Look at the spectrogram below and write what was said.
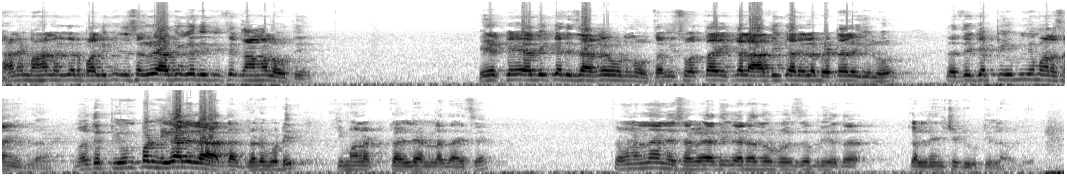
ठाणे महानगरपालिकेचे सगळे अधिकारी तिथे कामाला होते. एकही अधिकारी जागेवर नव्हता. मी स्वतः एकाला अधिकाऱ्याला भेटायला गेलो. तर त्याच्या पिऊनने मला सांगितलं. मग ते पिऊन पण निघालेला आता गडबडीत की मला कल्याणला जायचं आहे तर म्हणाल नाही नाही सगळ्या अधिकाऱ्यांना बळजबरी आता कल्याणची ड्युटी लावली आहे.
